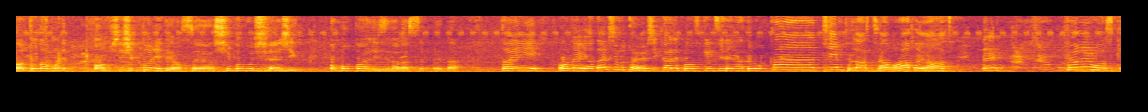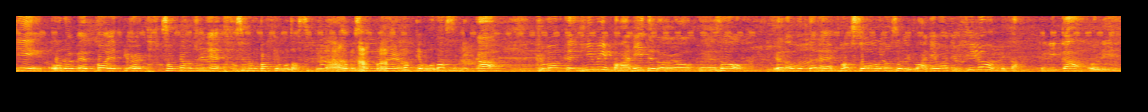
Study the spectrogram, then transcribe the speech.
어쩌다 보니 없이 10분이 되었어요. 15분 시간씩 너무 빨리 지나갔습니다. 저희 오늘 8시부터 10시까지 버스킹 진행하도록 한 팀 블라스트라고 하고요. 네. 평일 버스킹 오늘 멤버 15명 중에 5명밖에 못 왔습니다. 오늘 3분의 1밖에 못 왔으니까 그만큼 힘이 많이 들어요. 그래서 여러분들의 박수와 환호 소리 많이 많이 필요합니다. 그러니까 우리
